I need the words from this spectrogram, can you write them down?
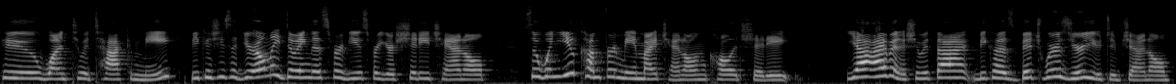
who want to attack me because she said you're only doing this for views for your shitty channel. So when you come for me and my channel and call it shitty, yeah, I have an issue with that because bitch, where's your YouTube channel?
